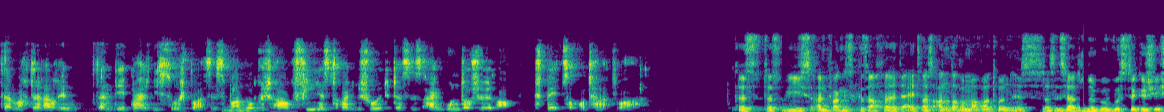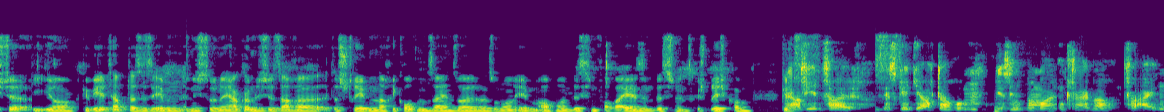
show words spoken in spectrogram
da macht der Lauf dann eben halt nicht so Spaß. Es war wirklich auch vieles daran geschuldet, dass es ein wunderschöner Spätsommertag war dass das, wie ich es anfangs gesagt hatte, der etwas andere Marathon ist. Das ist ja eine bewusste Geschichte, die ihr gewählt habt, dass es eben nicht so eine herkömmliche Sache, das Streben nach Rekorden sein soll, sondern eben auch mal ein bisschen verweilen, ein bisschen ins Gespräch kommen. Gibt's ja, auf jeden Fall. Es geht ja auch darum, wir sind nochmal ein kleiner Verein,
